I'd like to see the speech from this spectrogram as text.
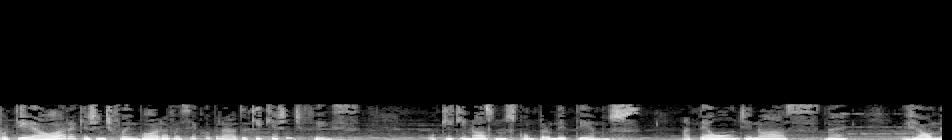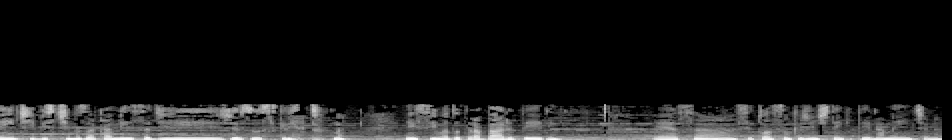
Porque a hora que a gente for embora vai ser cobrado. O que, que a gente fez? O que, que nós nos comprometemos? Até onde nós né, realmente vestimos a camisa de Jesus Cristo né, em cima do trabalho dele? É essa situação que a gente tem que ter na mente, né?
